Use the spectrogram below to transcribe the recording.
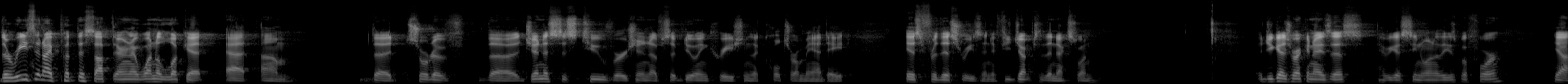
the reason I put this up there, and I want to look at, at um, the sort of the Genesis 2 version of subduing creation, the cultural mandate, is for this reason. If you jump to the next one. Do you guys recognize this? Have you guys seen one of these before? Yeah.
